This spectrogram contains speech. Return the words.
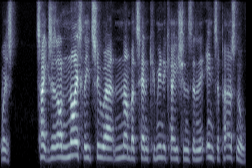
which takes us on nicely to uh, number ten: communications and interpersonal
